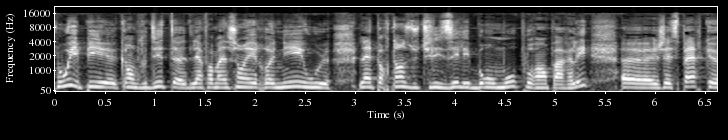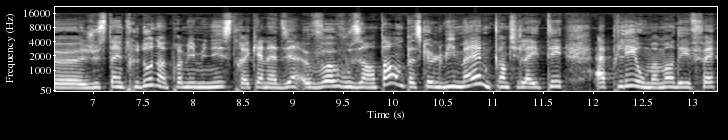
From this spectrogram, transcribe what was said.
Oui, puis euh, quand vous dites euh, de l'information erronée ou l'importance d'utiliser les bons mots pour en parler, euh, j'espère que Justin Trudeau, notre premier ministre canadien, va vous entendre parce que lui-même, quand il a été appelé au moment des faits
